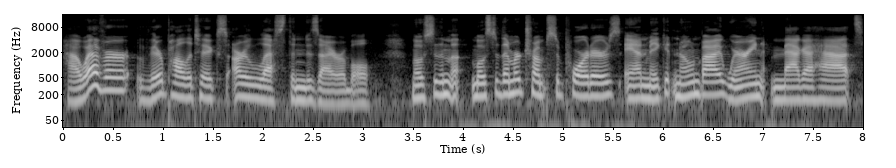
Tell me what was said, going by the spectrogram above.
However, their politics are less than desirable. Most of them most of them are Trump supporters and make it known by wearing MAGA hats,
